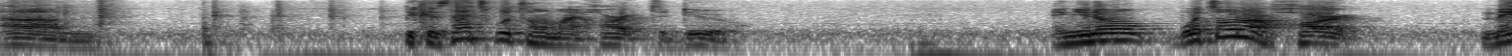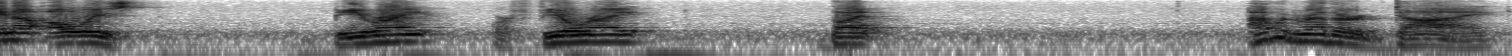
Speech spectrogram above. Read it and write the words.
um, because that's what's on my heart to do. And you know, what's on our heart may not always be right or feel right, but I would rather die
